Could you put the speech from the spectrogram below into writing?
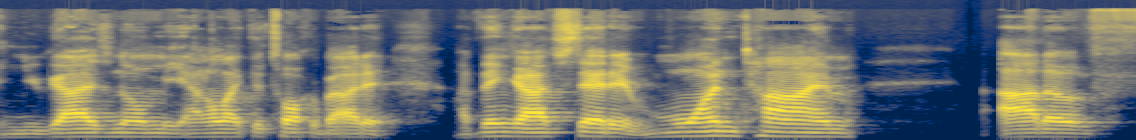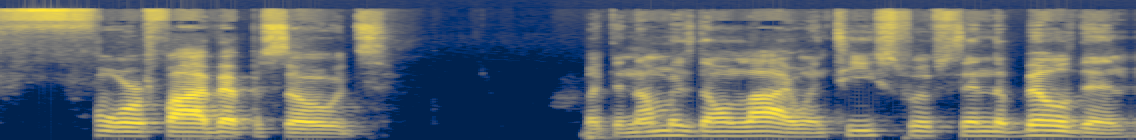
And you guys know me, I don't like to talk about it. I think I've said it one time out of four or five episodes, but the numbers don't lie. When T Swift's in the building,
